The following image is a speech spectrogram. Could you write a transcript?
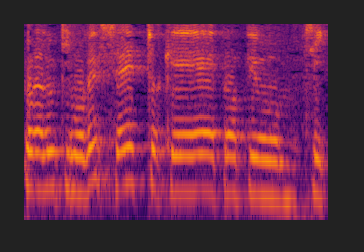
Ora l'ultimo versetto che è proprio, sì,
